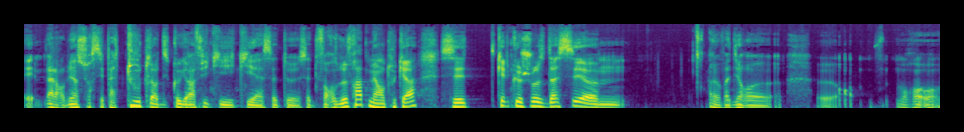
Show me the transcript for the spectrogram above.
Et alors bien sûr c'est pas toute leur discographie qui, qui a cette cette force de frappe, mais en tout cas c'est quelque chose d'assez euh, on va dire euh, euh, re-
